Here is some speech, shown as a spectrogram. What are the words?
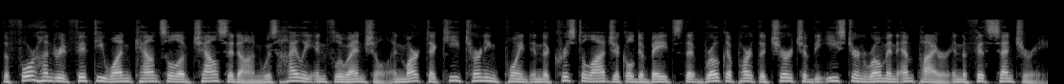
The 451 Council of Chalcedon was highly influential and marked a key turning point in the Christological debates that broke apart the Church of the Eastern Roman Empire in the 5th century.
